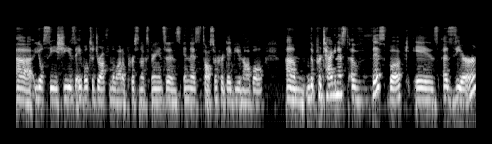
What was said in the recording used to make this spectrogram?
uh, you'll see she's able to draw from a lot of personal experiences in this. It's also her debut novel. Um, the protagonist of this book is Azere,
